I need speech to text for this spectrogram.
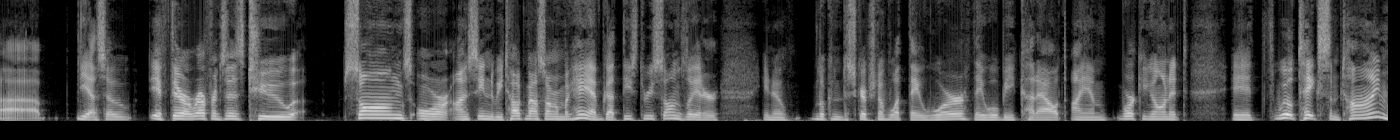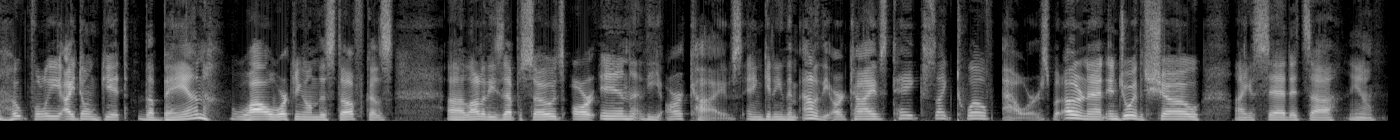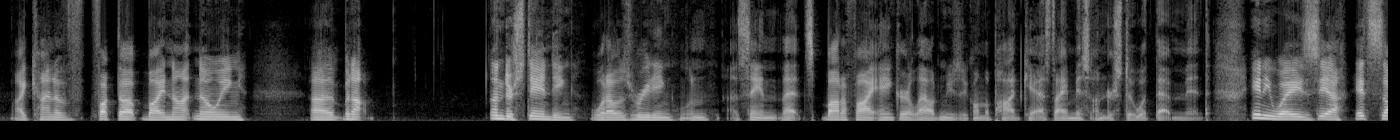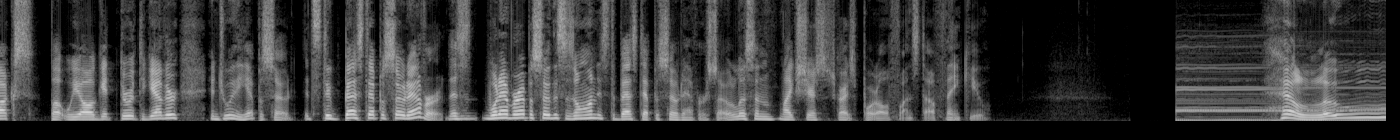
Uh, yeah, so if there are references to songs or I seem to be talking about a song, I'm like, hey, I've got these three songs later, you know, look in the description of what they were. They will be cut out. I am working on it. It will take some time. Hopefully, I don't get the ban while working on this stuff because uh, a lot of these episodes are in the archives, and getting them out of the archives takes like 12 hours. But other than that, enjoy the show. Like I said, it's, uh, you know, I kind of fucked up by not knowing uh, but not understanding what I was reading when saying that Spotify Anchor allowed music on the podcast. I misunderstood what that meant. Anyways, yeah, it sucks, but we all get through it together. Enjoy the episode. It's the best episode ever. This is whatever episode this is on, it's the best episode ever. So listen, like, share, subscribe, support all the fun stuff. Thank you. Hello,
